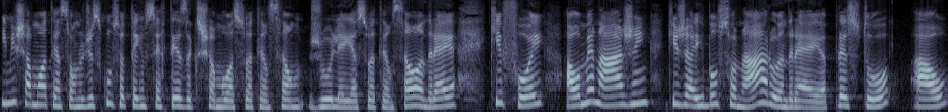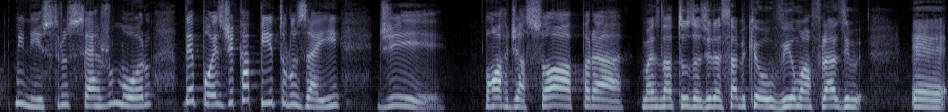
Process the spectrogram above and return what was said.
E me chamou a atenção no discurso, eu tenho certeza que chamou a sua atenção, Júlia, e a sua atenção, Andréia, que foi a homenagem que Jair Bolsonaro, Andréia, prestou ao ministro Sérgio Moro, depois de capítulos aí de morde a sopra. Mas, Natuza, Júlia, sabe que eu ouvi uma frase é,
